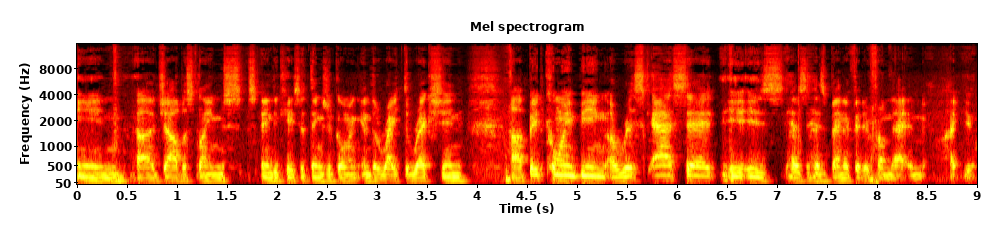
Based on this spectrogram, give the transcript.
in uh, jobless claims indicates that things are going in the right direction. Uh, Bitcoin being a risk asset is has, has benefited from that in my view.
